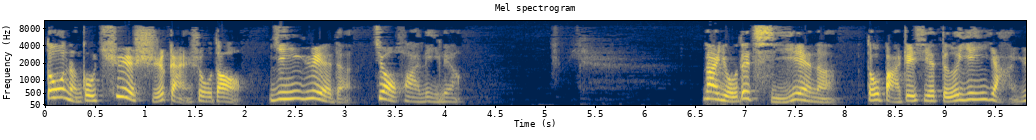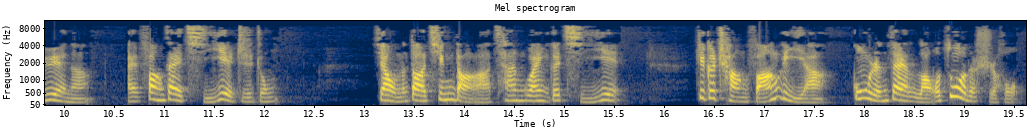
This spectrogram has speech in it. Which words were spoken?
都能够确实感受到。音乐的教化力量。那有的企业呢，都把这些德音雅乐呢，哎，放在企业之中。像我们到青岛啊，参观一个企业，这个厂房里呀，工人在劳作的时候，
